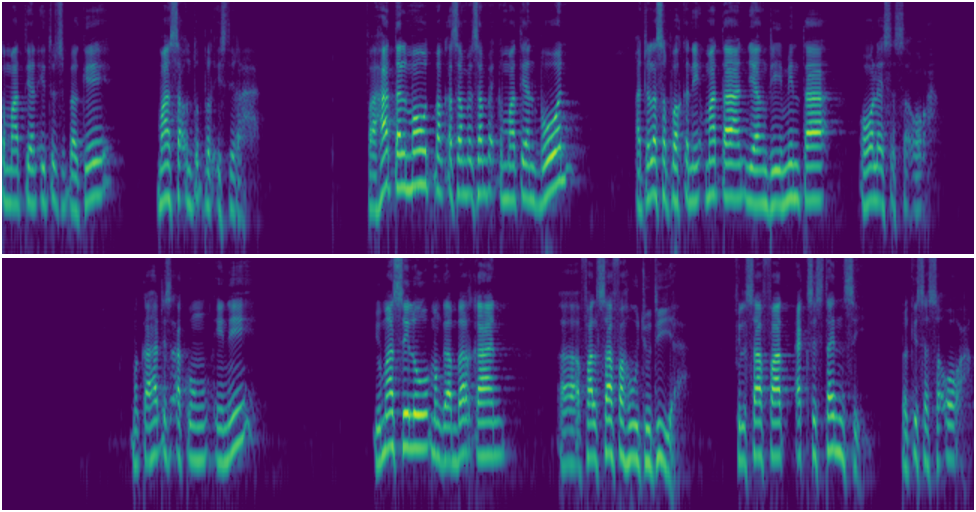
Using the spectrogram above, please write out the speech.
kematian itu sebagai masa untuk beristirahat. Fahatal maut maka sampai-sampai kematian pun adalah sebuah kenikmatan yang diminta oleh seseorang. Maka hadis agung ini Yumasilu menggambarkan uh, falsafah wujudiyah, filsafat eksistensi bagi seseorang.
